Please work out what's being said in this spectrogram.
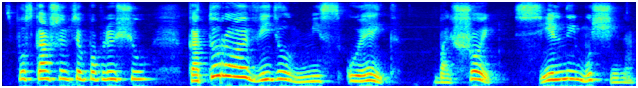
спускавшимся по плющу, которого видел мисс Уэйт, большой, сильный мужчина.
